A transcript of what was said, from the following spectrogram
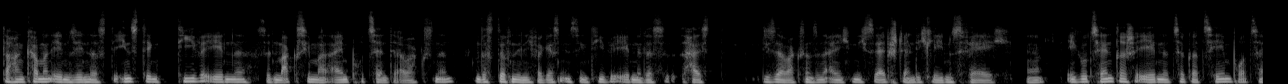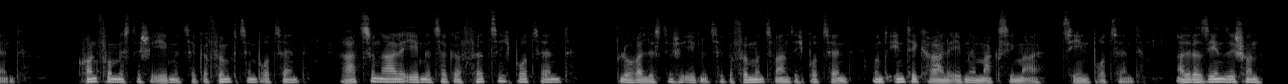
Daran kann man eben sehen, dass die instinktive Ebene sind maximal ein Prozent der Erwachsenen. Und das dürfen Sie nicht vergessen, instinktive Ebene, das heißt diese Erwachsenen sind eigentlich nicht selbstständig lebensfähig. Ja. Egozentrische Ebene ca. 10%, konformistische Ebene ca. 15%, rationale Ebene ca. 40%, pluralistische Ebene ca. 25% und integrale Ebene maximal 10%. Also da sehen Sie schon,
